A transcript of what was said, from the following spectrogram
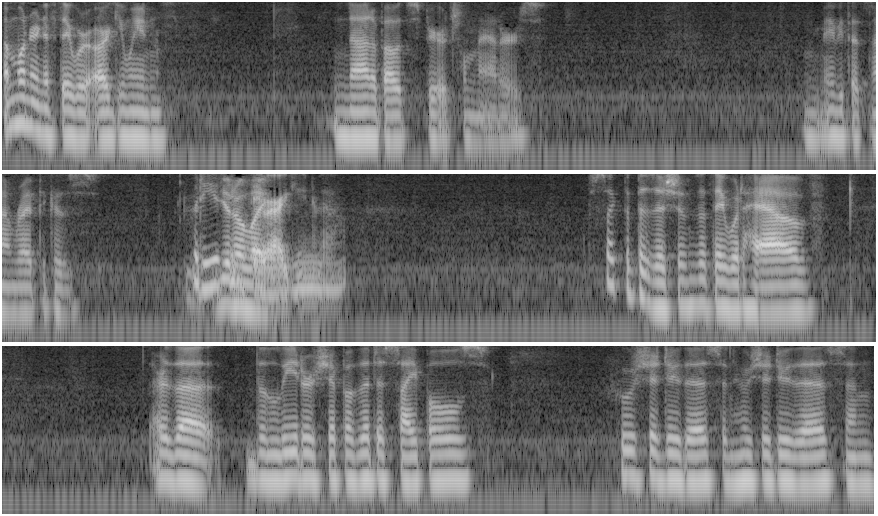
I'm wondering if they were arguing not about spiritual matters. Maybe that's not right because What do you, You think know, they like- were arguing about? just like the positions that they would have or the the leadership of the disciples who should do this and who should do this and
